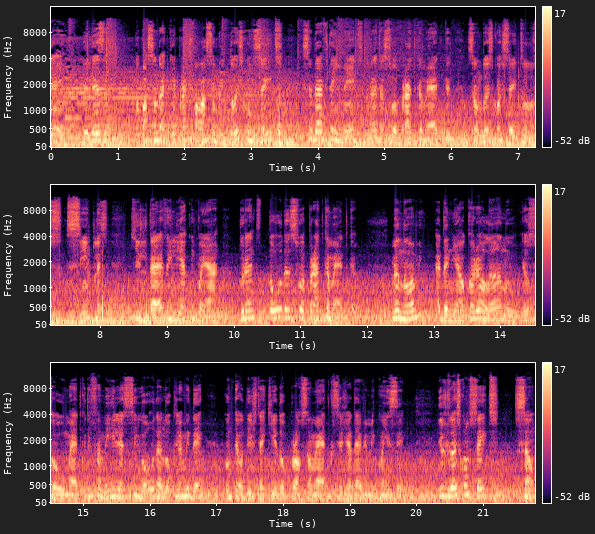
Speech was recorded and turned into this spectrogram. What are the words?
E aí, beleza? Estou passando aqui para te falar sobre dois conceitos que se deve ter em mente durante a sua prática médica. São dois conceitos simples que devem lhe acompanhar durante toda a sua prática médica. Meu nome é Daniel Coriolano, eu sou médico de família, CEO da Núcleo MD, conteudista aqui do Profissão Médico, você já deve me conhecer. E os dois conceitos são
